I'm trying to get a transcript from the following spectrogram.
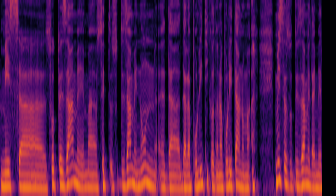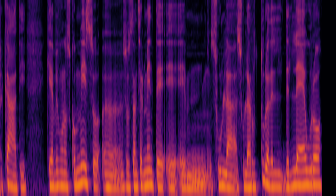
messa sotto esame, ma sotto esame non eh, da, dalla politica o da Napolitano, ma messa sotto esame dai mercati che avevano scommesso eh, sostanzialmente eh, eh, sulla, sulla, rottura del, dell'euro,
